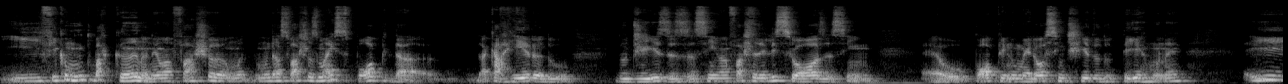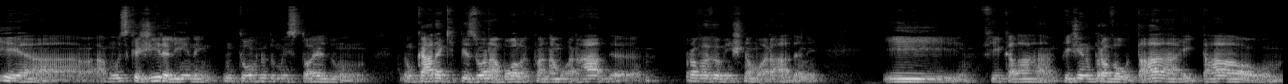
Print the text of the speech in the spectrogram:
e fica muito bacana, né? Uma faixa, uma, uma das faixas mais pop da, da carreira do, do Jesus, assim, é uma faixa deliciosa, assim, é o pop no melhor sentido do termo, né? E a, a música gira ali né, em, em, torno de uma história de um, de um cara que pisou na bola com a namorada, provavelmente namorada, né? e fica lá pedindo para voltar e tal.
